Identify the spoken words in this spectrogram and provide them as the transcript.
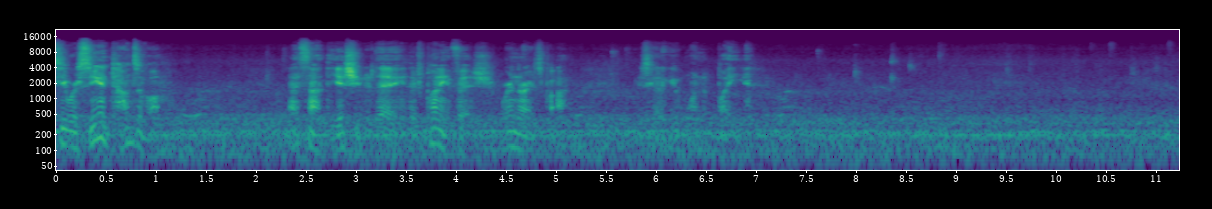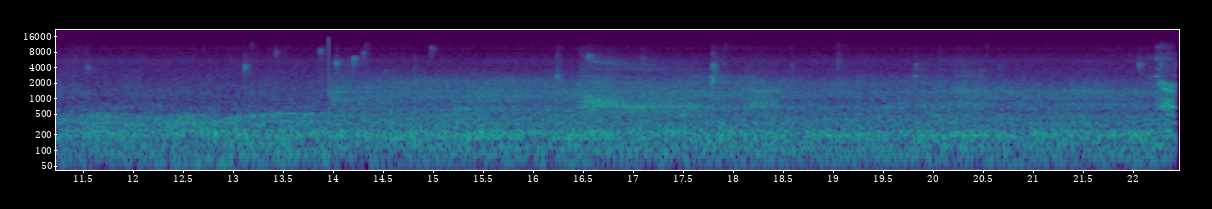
See, we're seeing tons of them. That's not the issue today. There's plenty of fish. We're in the right spot. We just gotta get one to bite. There are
